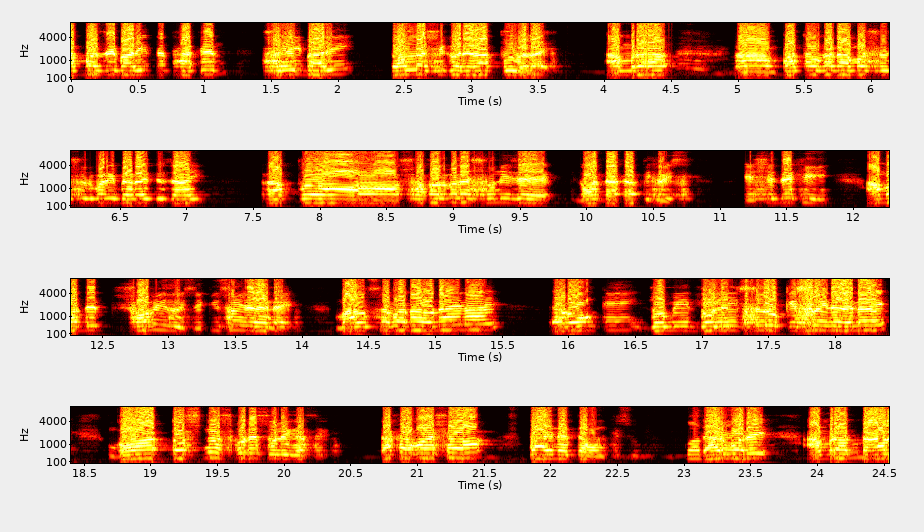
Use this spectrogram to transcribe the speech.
আব্বা যে বাড়িতে থাকেন, সেই বাড়ি তল্লাশি করে রাত্রিবেলায়। আমরা পাথরঘাট আমার শ্বশুর বাড়ি বেড়াইতে যাই, রাত্র সকালবেলায় শুনি যে ঘর ডাকাতি হয়েছে। এসে দেখি আমাদের সবই হয়েছে কিছুই নেয় নাই। মাল সাবানাও নেয় নাই এবং কি জমির দলিল ছিল কিছুই নেয় নাই ঘর তছনছ করে চলে গেছে। টাকা পয়সা পায় না তেমন কিছু। তারপরে আমরা তার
